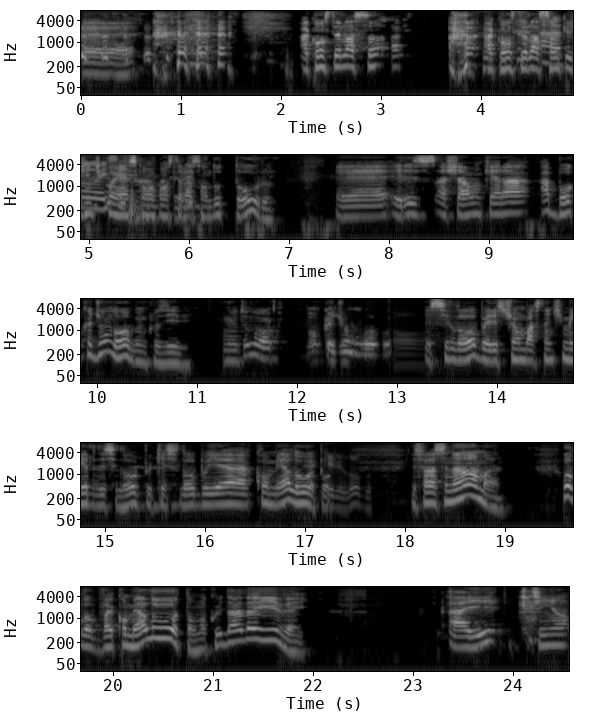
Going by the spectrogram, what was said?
É, a constelação, a, a constelação Ah, que a gente poxa. conhece como a constelação do Touro, é, eles achavam que era a boca de um lobo, inclusive. Muito louco. Boca de um lobo. Oh, Esse lobo, eles tinham bastante medo desse lobo, porque esse lobo ia comer a lua, pô. aquele lobo? Eles falaram assim, não, mano, o lobo vai comer a lua, toma cuidado aí, velho. Aí tinha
